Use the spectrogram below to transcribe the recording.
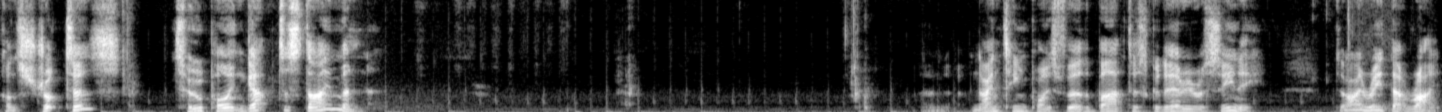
Constructors, two point gap to Steinman. 19 points further back to Scuderia Rossini. Did I read that right?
